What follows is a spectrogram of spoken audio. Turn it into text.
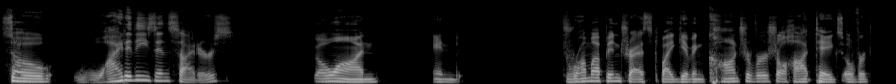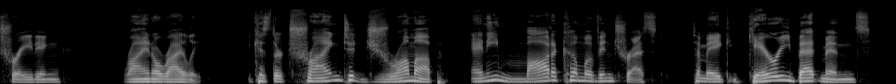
So why do these insiders go on and drum up interest by giving controversial hot takes over trading Ryan O'Reilly? Because they're trying to drum up any modicum of interest to make Gary Bettman's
